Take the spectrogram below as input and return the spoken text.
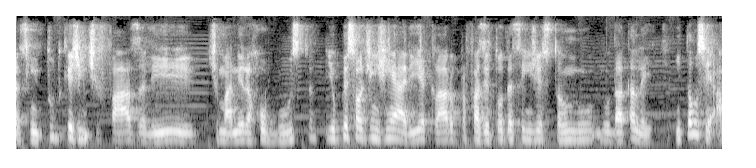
assim, tudo que a gente faz ali de maneira robusta. E o pessoal de engenharia, claro, para fazer toda essa ingestão no, no Data Lake. Então, assim, a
